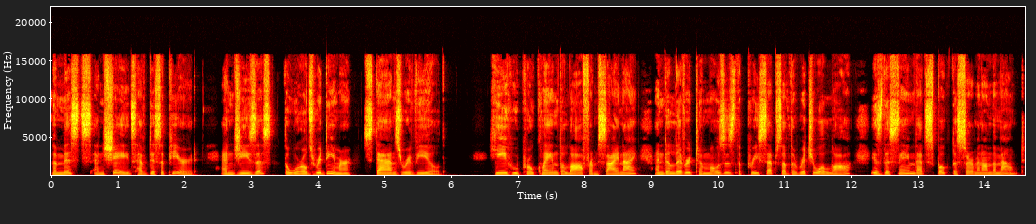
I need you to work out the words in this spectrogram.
the mists and shades have disappeared, and Jesus, the world's Redeemer, stands revealed. He who proclaimed the law from Sinai and delivered to Moses the precepts of the ritual law is the same that spoke the Sermon on the Mount.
